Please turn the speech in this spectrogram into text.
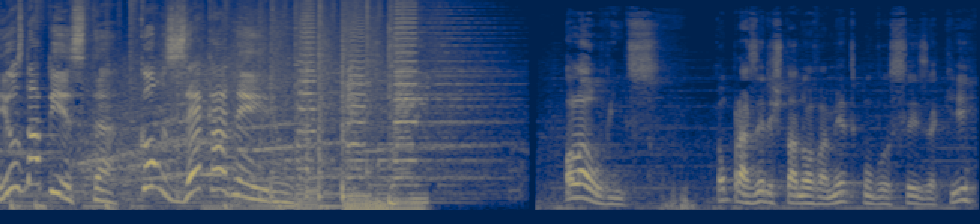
News na pista, com Zé Carneiro. Olá, ouvintes. É um prazer estar novamente com vocês aqui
